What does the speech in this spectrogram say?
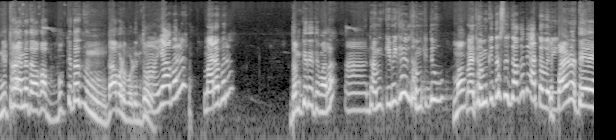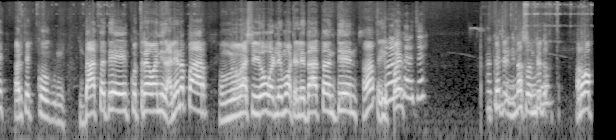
नीट राह ना का बुक्कीतच दाबड पडीन तो? या बरं. मारा बरं. धमकी देते मला? हा, धमकी मी काय धमकी देऊ. मग? माझ्या धमकी तसं जगत आता ते पाय ना ते. अरे ते को- दात ते कुत्र्यावानी झाले ना पार. असे एवढले मोठेले दात आणि ते हा हे तुला पाय. काय करायचंय? कसे नसन अरे बाप.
